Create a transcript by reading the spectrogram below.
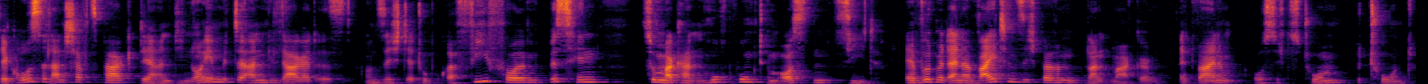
Der große Landschaftspark, der an die neue Mitte angelagert ist und sich der Topografie folgend bis hin zum markanten Hochpunkt im Osten zieht. Er wird mit einer weithin sichtbaren Landmarke, etwa einem Aussichtsturm, betont.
